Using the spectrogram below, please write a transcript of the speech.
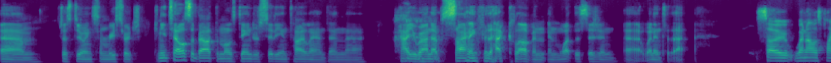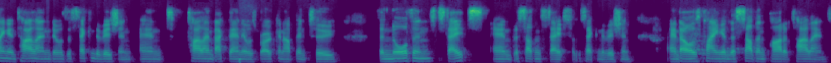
Um, just doing some research. Can you tell us about the most dangerous city in Thailand and uh, how you wound up signing for that club and, and what decision uh, went into that. So when I was playing in Thailand, there was a second division, and Thailand back then it was broken up into the northern states and the southern states for the second division. And I was playing in the southern part of Thailand.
